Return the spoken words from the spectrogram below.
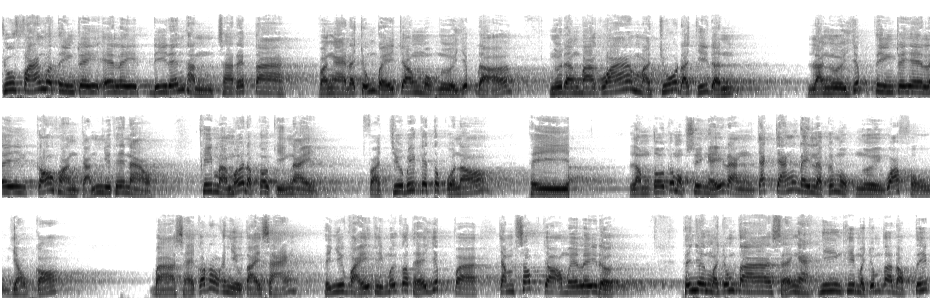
Chúa phán với tiên tri Eli đi đến thành Sarepta và Ngài đã chuẩn bị cho ông một người giúp đỡ. Người đàn bà quá mà Chúa đã chỉ định là người giúp tiên tri Eli có hoàn cảnh như thế nào. Khi mà mới đọc câu chuyện này và chưa biết kết thúc của nó, thì lòng tôi có một suy nghĩ rằng chắc chắn đây là cái một người quá phụ giàu có bà sẽ có rất là nhiều tài sản thì như vậy thì mới có thể giúp và chăm sóc cho ông Eli được. Thế nhưng mà chúng ta sẽ ngạc nhiên khi mà chúng ta đọc tiếp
